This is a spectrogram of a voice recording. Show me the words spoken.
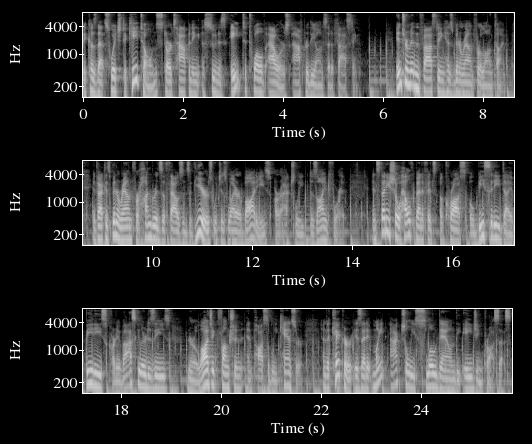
because that switch to ketones starts happening as soon as 8 to 12 hours after the onset of fasting. Intermittent fasting has been around for a long time. In fact, it's been around for hundreds of thousands of years, which is why our bodies are actually designed for it. And studies show health benefits across obesity, diabetes, cardiovascular disease, neurologic function, and possibly cancer. And the kicker is that it might actually slow down the aging process.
